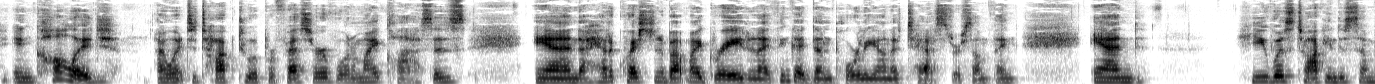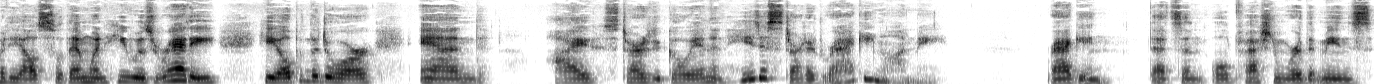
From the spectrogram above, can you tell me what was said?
in college, I went to talk to a professor of one of my classes, and I had a question about my grade, and I think I'd done poorly on a test or something. And he was talking to somebody else. So then, when he was ready, he opened the door and I started to go in and he just started ragging on me. Ragging. That's an old fashioned word that means,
